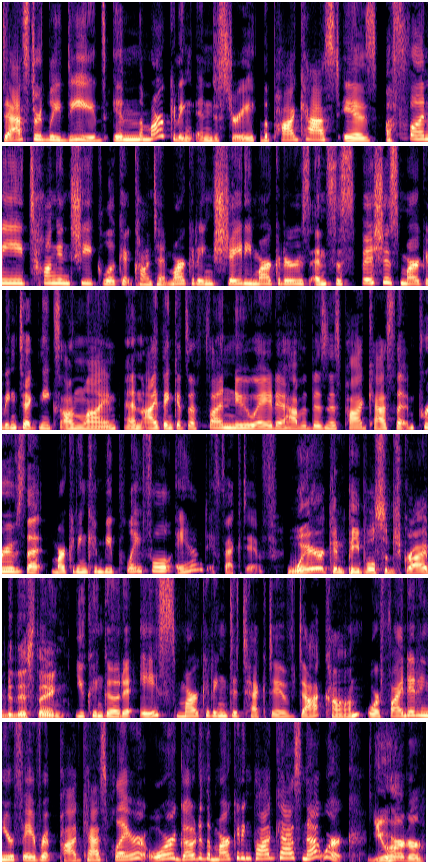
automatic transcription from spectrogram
dastardly deeds in the marketing industry. The podcast is a funny, tongue in cheek look at content marketing, shady marketers, and suspicious marketing techniques online. And I think it's a fun new way to have a business podcast that improves that marketing can be playful and effective. Where can people subscribe to this thing? You can go to acemarketingdetective.com or find it in your favorite podcast player or go to the Marketing Podcast Network. You heard her.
